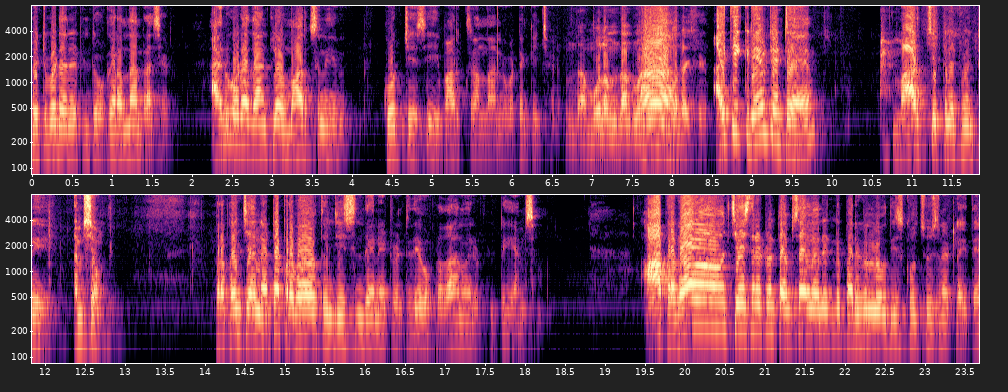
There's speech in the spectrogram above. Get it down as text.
పెట్టుబడి అనేటువంటి ఒక గ్రంథాన్ని రాశాడు. ఆయన కూడా దాంట్లో మార్క్స్ని కోట్ చేసి మార్క్స్ గ్రంథాన్ని ఉటంకించాడు. మూలం దాంట్లో అయితే ఇక్కడ ఏమిటంటే మార్క్స్ చెప్పినటువంటి అంశం. ప్రపంచాన్ని ఎట్ట ప్రభావితం చేసింది అనేటువంటిది ఒక ప్రధానమైనటువంటి అంశం. ఆ ప్రభావం చేసినటువంటి అంశాలన్నింటినీ పరిగణలోకి తీసుకొని చూసినట్లయితే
